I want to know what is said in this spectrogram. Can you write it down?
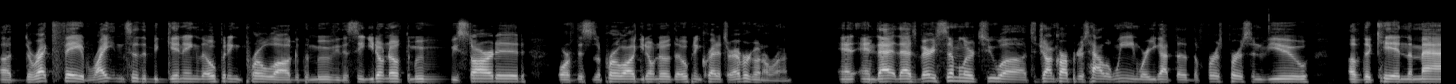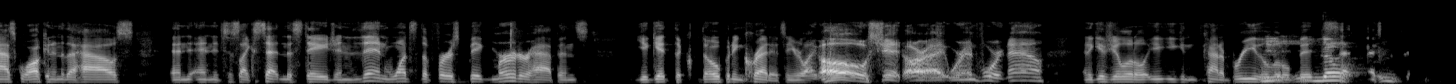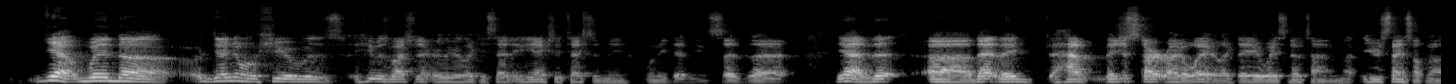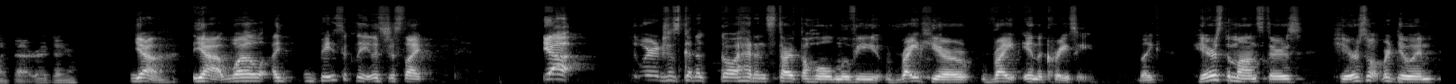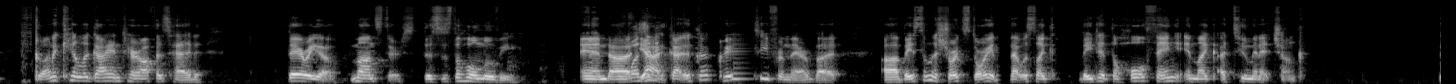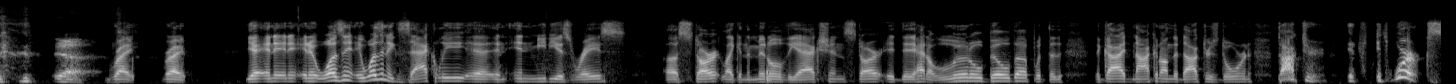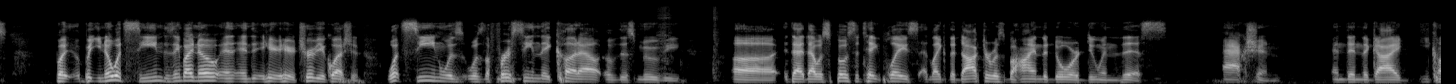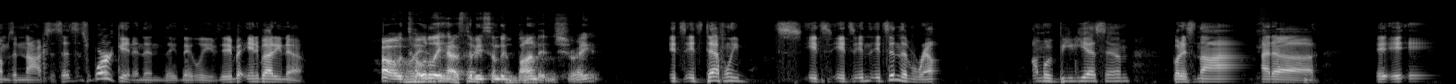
a direct fade right into the beginning, the opening prologue of the movie, the scene. You don't know if the movie started or if this is a prologue. You don't know if the opening credits are ever going to run, and and that that's very similar to uh to John Carpenter's Halloween, where you got the the first person view of the kid in the mask walking into the house, and and it's just like setting the stage, and then once the first big murder happens, you get the the opening credits, and you're like, oh shit, all right, we're in for it now. And it gives you a little, you, you can kind of breathe a little bit. Yeah, when uh, Daniel here was he was watching it earlier, like he said, and he actually texted me when he did. He said that yeah, that uh, that they have they just start right away, like they waste no time. You were saying something like that, right, Daniel? Yeah, yeah. Well, I basically it was just like, yeah, we're just gonna go ahead and start the whole movie right here, right in the crazy. Like, here's the monsters. Here's what we're doing. Gonna kill a guy and tear off his head. There we go. Monsters. This is the whole movie. And uh, Wasn't yeah, it- it got, it got crazy from there. But uh, based on the short story, that was like they did the whole thing in like a two minute chunk. Yeah, Right, right. Yeah, and, and, it, and it wasn't it wasn't exactly uh, an in medias res uh, start, like in the middle of the action start. It they had a little build up with the the guy knocking on the doctor's door and doctor, it it works. But but you know what scene? Does anybody know? And, and here here trivia question: What scene was was the first scene they cut out of this movie uh, that that was supposed to take place. At, Like the doctor was behind the door doing this action, and then the guy he comes and knocks and says it's working, and then they, they leave. Anybody, anybody know? Oh, it totally has to be didn't something bondage, right? It's it's definitely it's it's it's in, it's in the realm of BDSM, but it's not uh it it,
